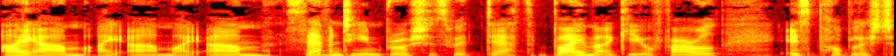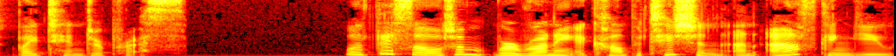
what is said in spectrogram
I Am, I Am, I Am 17 Brushes with Death by Maggie O'Farrell is published by Tinder Press. Well, this autumn we're running a competition and asking you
